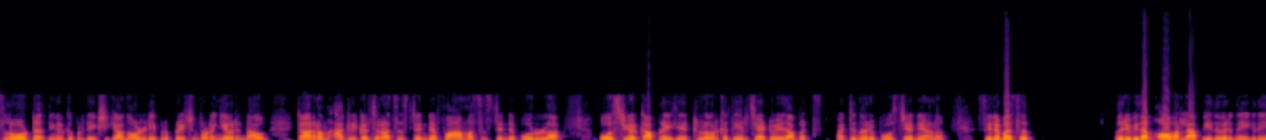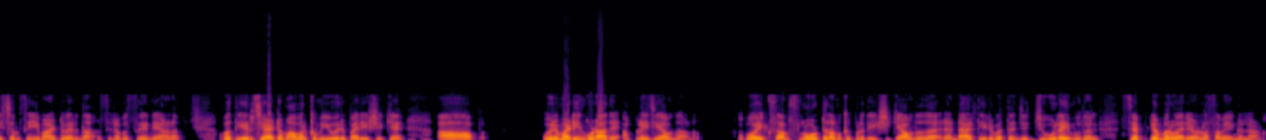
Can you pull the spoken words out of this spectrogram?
സ്ലോട്ട് നിങ്ങൾക്ക് പ്രതീക്ഷിക്കാവുന്ന ഓൾറെഡി പ്രിപ്പറേഷൻ തുടങ്ങിയവരുണ്ടാവും. കാരണം അഗ്രികൾച്ചർ അസിസ്റ്റന്റ് ഫാം അസിസ്റ്റന്റ് പോലുള്ള പോസ്റ്റുകൾക്ക് അപ്ലൈ ചെയ്തിട്ടുള്ളവർക്ക് തീർച്ചയായിട്ടും എഴുതാൻ പറ്റുന്ന ഒരു പോസ്റ്റ് തന്നെയാണ്. സിലബസ് ഒരുവിധം ഓവർലാപ്പ് ചെയ്ത് വരുന്ന ഏകദേശം സെയിം ആയിട്ട് വരുന്ന സിലബസ് തന്നെയാണ്. അപ്പോൾ തീർച്ചയായിട്ടും അവർക്കും ഈ ഒരു പരീക്ഷയ്ക്ക് ഒരു മടിയും കൂടാതെ അപ്ലൈ ചെയ്യാവുന്നതാണ്. അപ്പോൾ എക്സാം സ്ലോട്ട് നമുക്ക് പ്രതീക്ഷിക്കാവുന്നത് രണ്ടായിരത്തി ഇരുപത്തഞ്ച് ജൂലൈ മുതൽ സെപ്റ്റംബർ വരെയുള്ള സമയങ്ങളിലാണ്.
